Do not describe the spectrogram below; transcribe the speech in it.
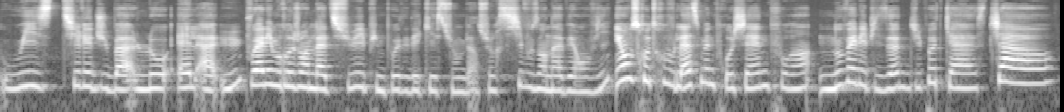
wiz-du-bas Vous pouvez aller me rejoindre là-dessus et puis me poser des questions bien sûr si vous en avez envie. Et on se retrouve la semaine prochaine pour un nouvel épisode du podcast. Ciao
